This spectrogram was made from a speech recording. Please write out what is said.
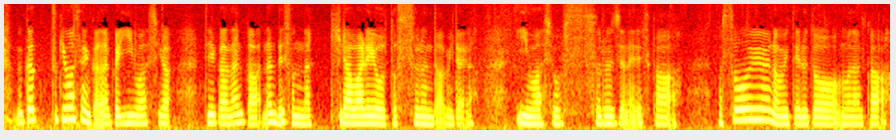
ムカつきませんか？なんか言い回しが。っていうかなんかなんでそんな嫌われようとするんだみたいな言い回しをするじゃないですか、ま、そういうのを見てるともうなんか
